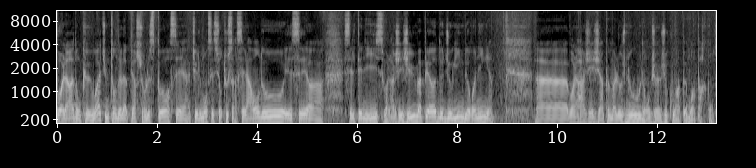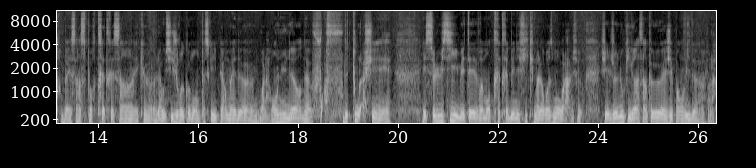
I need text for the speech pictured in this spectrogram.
Voilà, donc euh, ouais, tu me de la perche sur le sport. C'est actuellement c'est surtout ça, c'est la rando et c'est euh, le tennis. Voilà, j'ai eu ma période de jogging, de running. Euh, voilà, j'ai un peu mal au genou, donc je, cours un peu moins par contre. Mais c'est un sport très très sain et que là aussi je recommande parce qu'il permet de, voilà, en une heure de, de tout lâcher. Celui-ci, il m'était vraiment très très bénéfique. Malheureusement, voilà, j'ai le genou qui grince un peu et j'ai pas envie de voilà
